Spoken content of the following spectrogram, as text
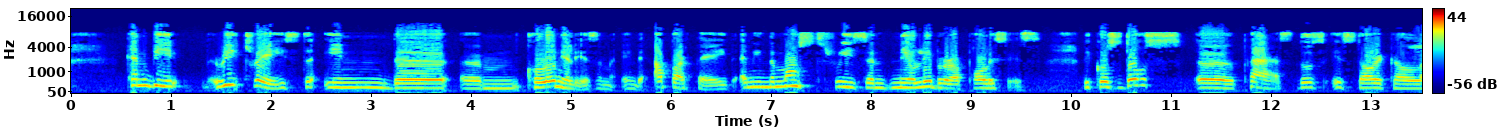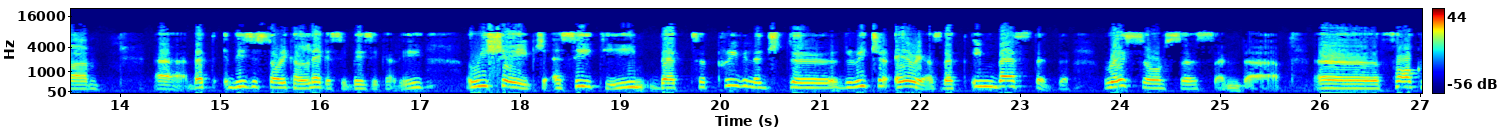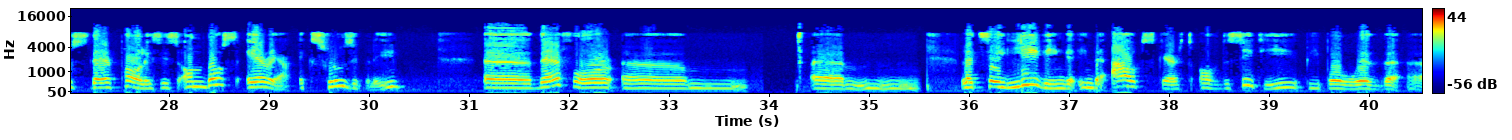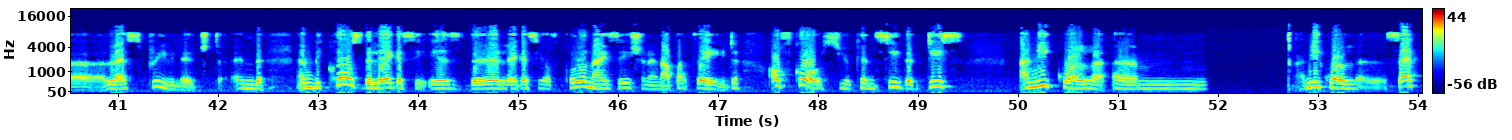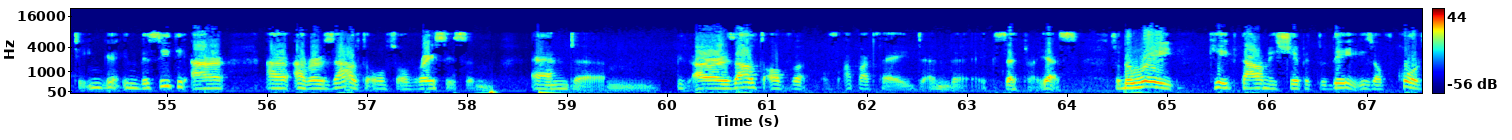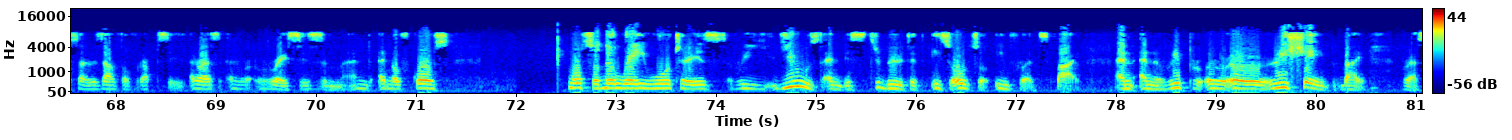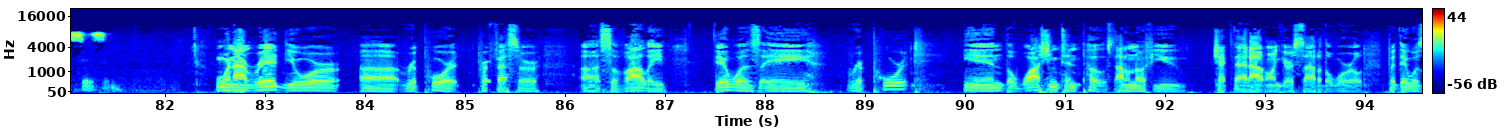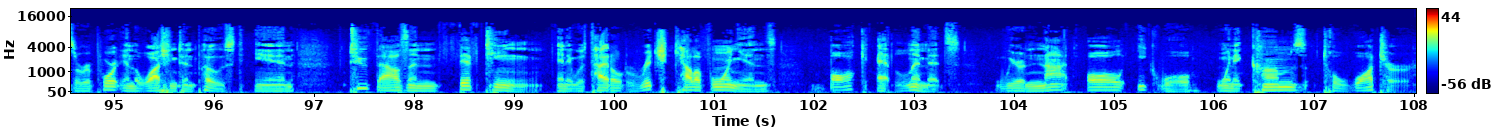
can be retraced in the um, colonialism, in the apartheid, and in the most recent neoliberal policies, because those uh, past, those historical, um, uh, that this historical legacy basically reshaped a city that privileged the, the richer areas, that invested resources and uh, uh, focused their policies on those areas exclusively. Uh, therefore, um, um, let's say living in the outskirts of the city, people with uh, less privileged, and and because the legacy is the legacy of colonization and apartheid, of course you can see that this unequal um, unequal setting in the city are are, a result also of racism and um, are a result of, of apartheid and uh, etc. Yes. So the way Cape Town is shaped today is of course a result of racism and, and of course also the way water is reused and distributed is also influenced by and, and uh, reshaped by racism. When I read your uh, report, Professor uh, Savelli, there was a report in the Washington Post. I don't know if you check that out on your side of the world, but there was a report in the Washington Post in 2015, and it was titled Rich Californians Balk at Limits. We're not all equal when it comes to water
